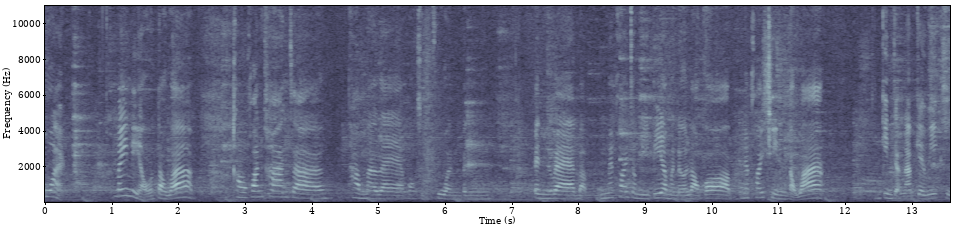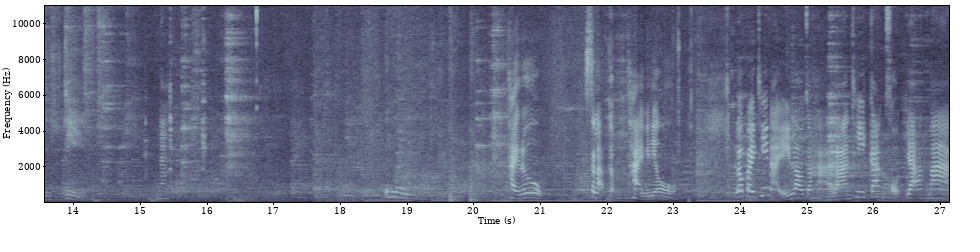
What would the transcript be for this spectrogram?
ด้วย ไม่เหนียวแต่ว่าเขาค่อนข้างจะทำมาแรพอสมควรเป็นเป็นแรแบบไม่ค่อยจะมีเดียมอะเนอะเราก็ไม่ค่อยชินแต่ว่ากินจากน้ำเกวี่คือดีนะ อู้ ถ่ายรูปสลับกับถ่ายวิดีโอ เราไปที่ไหนเราจะหาร้านที่ก้างสดยากมาก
